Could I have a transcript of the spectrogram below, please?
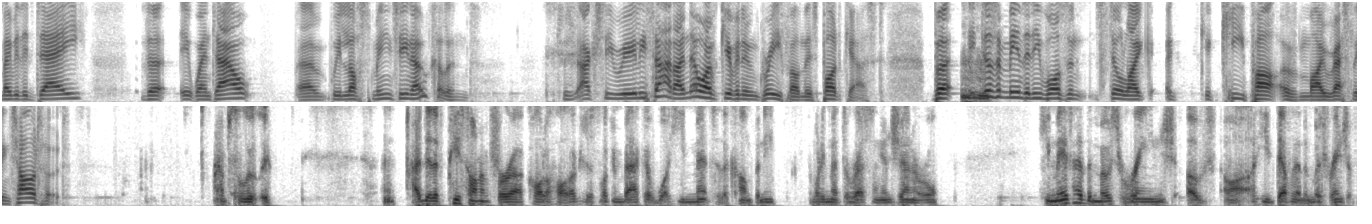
maybe the day that it went out, uh, we lost Mean Gene Okerlund which is actually really sad. I know I've given him grief on this podcast, but it doesn't mean that he wasn't still like a, a key part of my wrestling childhood. Absolutely. I did a piece on him for uh, Cultaholic, just looking back at what he meant to the company, and what he meant to wrestling in general. He may have had the most range of, uh, he definitely had the most range of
